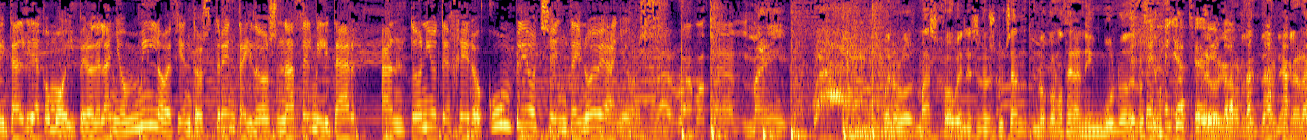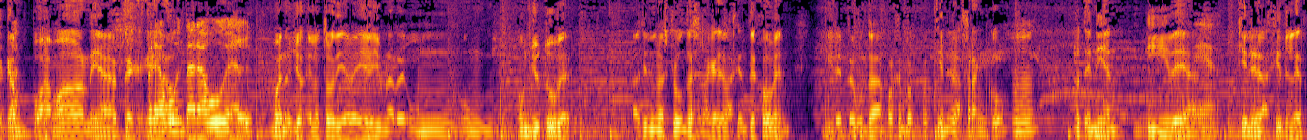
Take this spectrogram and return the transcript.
Y tal día como hoy, pero del año 1932, nace el militar Antonio Tejero. Cumple 89 años. Bueno, los más jóvenes que nos escuchan no conocen a ninguno de los que, de los que hemos citado. Ni a Clara Campoamor, ni a Tejero. Preguntar a Google. Bueno, yo el otro día veía ahí una un, un, un youtuber haciendo unas preguntas en la calle a la gente joven y le preguntaba, por ejemplo, quién era Franco. Mm. No tenían ni idea. Idea. quién era Hitler,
